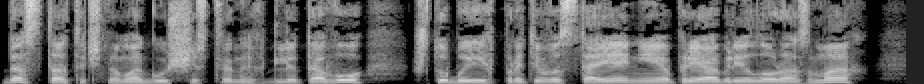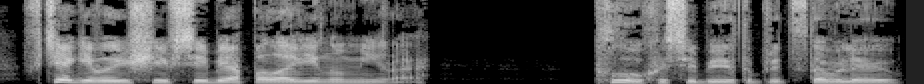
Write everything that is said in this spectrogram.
достаточно могущественных для того, чтобы их противостояние приобрело размах, втягивающий в себя половину мира. «Плохо себе это представляю»,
